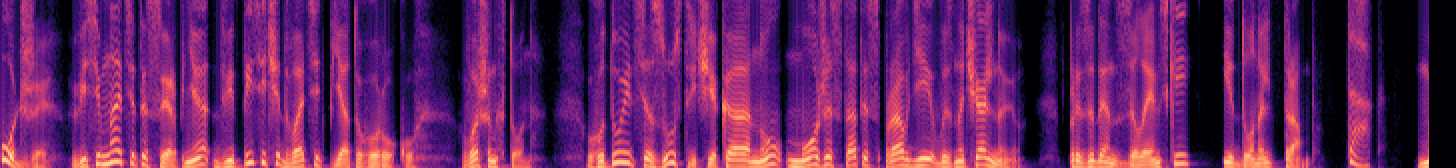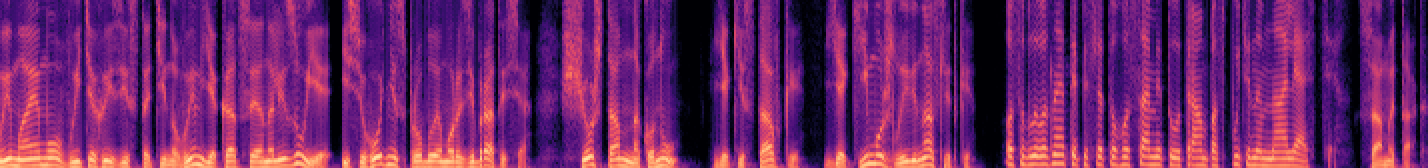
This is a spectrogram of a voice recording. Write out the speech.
Отже, 18 серпня 2025 року. Вашингтон. Готується зустріч, яка, ну, може стати справді визначальною. Президент Зеленський і Дональд Трамп. Так. Ми маємо витяги зі статті новин, яка це аналізує, і сьогодні спробуємо розібратися, що ж там на кону, які ставки, які можливі наслідки. Особливо, знаєте, після того саміту Трампа з Путіним на Алясці. Саме так.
